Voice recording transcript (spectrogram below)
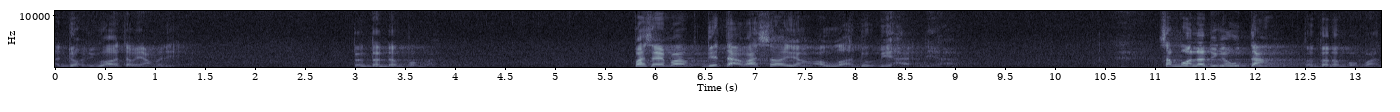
Ada juga tak bayar balik. Tuan-tuan dan puan-puan. Pasal apa? Dia tak rasa yang Allah duk lihat dia. Sama lah dengan hutang, tuan-tuan dan puan-puan.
